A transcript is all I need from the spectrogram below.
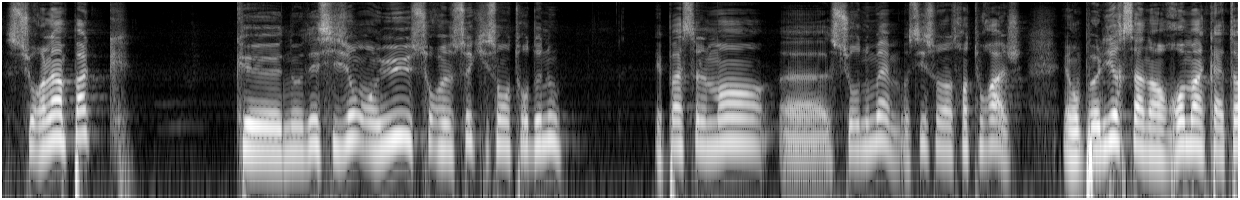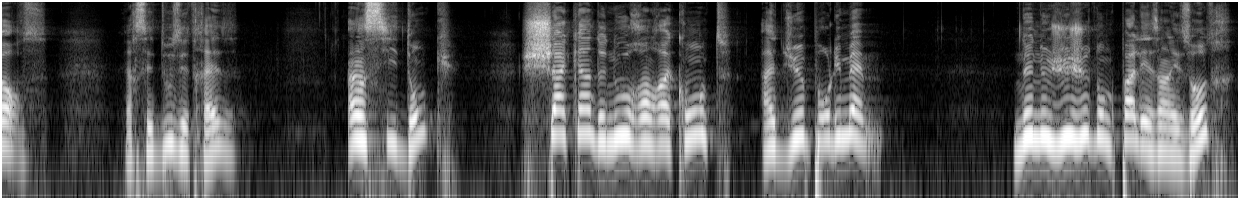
sur l'impact que nos décisions ont eu sur ceux qui sont autour de nous. Et pas seulement euh, sur nous-mêmes, aussi sur notre entourage. Et on peut lire ça dans Romains 14, versets 12 et 13. Ainsi donc, chacun de nous rendra compte à Dieu pour lui-même. Ne nous jugeons donc pas les uns les autres,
